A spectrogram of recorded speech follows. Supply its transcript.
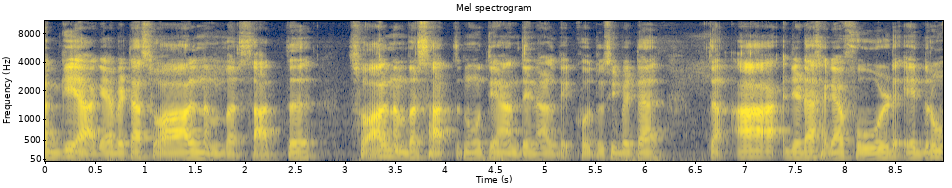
ਅੱਗੇ ਆ ਗਿਆ ਬੇਟਾ ਸਵਾਲ ਨੰਬਰ 7 ਸਵਾਲ ਨੰਬਰ 7 ਨੂੰ ਧਿਆਨ ਦੇ ਨਾਲ ਦੇਖੋ ਤੁਸੀਂ ਬੇਟਾ। ਤਾਂ ਆ ਜਿਹੜਾ ਹੈਗਾ ਫੋਲਡ ਇਧਰੋਂ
